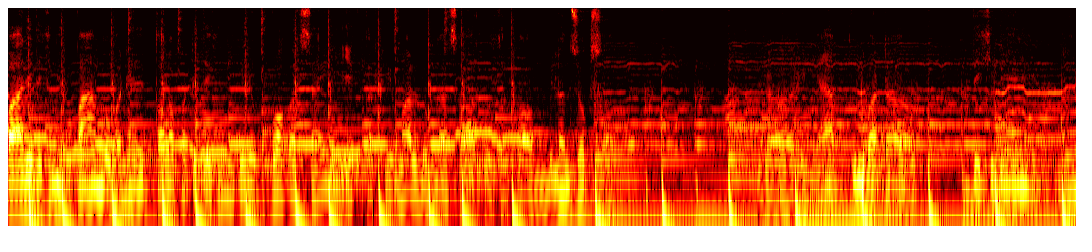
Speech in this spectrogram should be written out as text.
पारी देखिने पाङ हो भने तलपट्टि देखिनेको यो बगर चाहिँ एकतर्फी मालढुङ्गा छ अर्कोतर्फ मिलनचोक छ। यहाँ पुलबाट देखिने जुन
